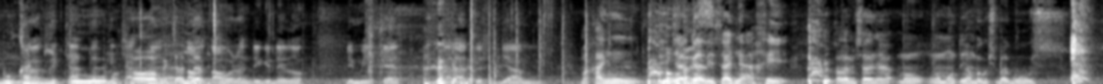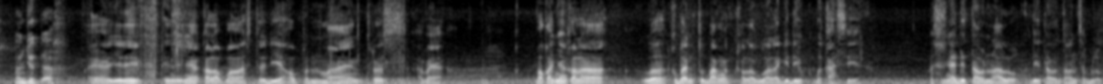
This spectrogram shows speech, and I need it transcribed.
Bukan Nggak, gitu kecatat, maksudnya. kecatat. Oh, kecatat. tahu-tahu nanti gede lo di micet 200 jam Makanya dijaga lisannya akhi. Kalau misalnya mau ngomong tuh yang bagus-bagus. Lanjut ah. ya jadi intinya kalau Pawas tuh dia open mind terus apa ya pokoknya kalau gua kebantu banget kalau gua lagi di Bekasi ya khususnya di tahun lalu di tahun-tahun sebelum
